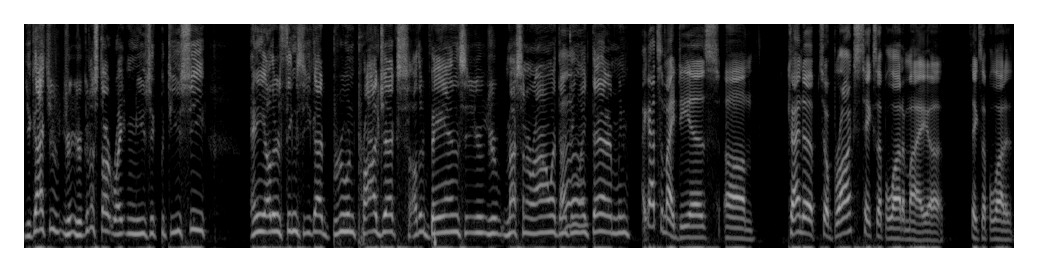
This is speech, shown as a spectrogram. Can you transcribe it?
you got your you're, you're going to start writing music. But do you see any other things that you got brewing projects, other bands that you're you're messing around with, anything Uh, like that? I mean, I got some ideas. Um, kind of. So Bronx takes up a lot of my uh, takes up a lot of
